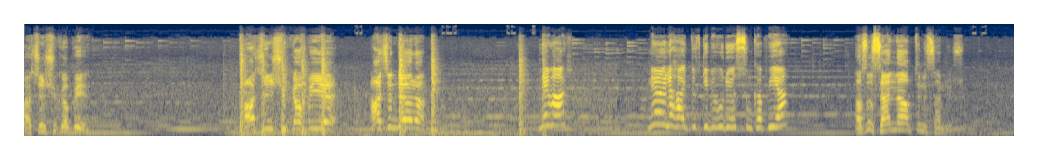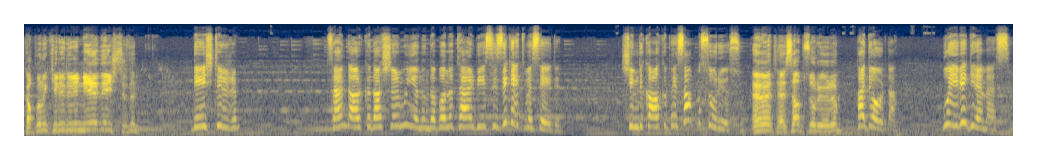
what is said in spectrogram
Açın şu kapıyı. Açın şu kapıyı. Açın diyorum. Ne var? Ne öyle haydut gibi vuruyorsun kapıya? Asıl sen ne yaptığını sanıyorsun? Kapının kilidini niye değiştirdin? Değiştiririm. Sen de arkadaşlarımın yanında bana terbiyesizlik etmeseydin. Şimdi kalkıp hesap mı soruyorsun? Evet hesap soruyorum. Hadi oradan. Bu eve giremezsin.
